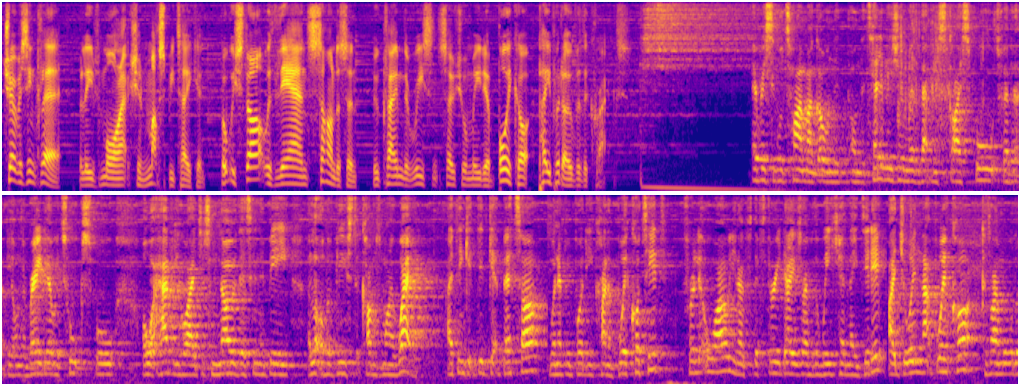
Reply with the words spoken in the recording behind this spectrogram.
Trevor Sinclair believes more action must be taken, but we start with Lianne Sanderson, who claimed the recent social media boycott papered over the cracks. Every single time I go on the, on the television, whether that be Sky Sports, whether that be on the radio with Talk Sport or what have you, I just know there's going to be a lot of abuse that comes my way. I think it did get better when everybody kind of boycotted for a little while. You know, for the three days over the weekend they did it. I joined that boycott because I'm all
